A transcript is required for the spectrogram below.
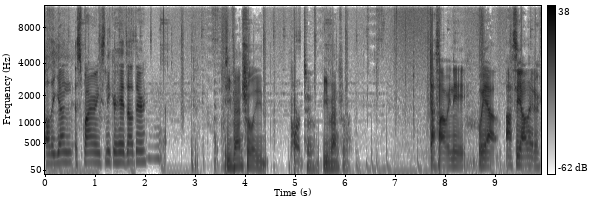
all the young aspiring sneakerheads out there? Eventually, part two. Eventually. That's all we need. We out. I'll see y'all later.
